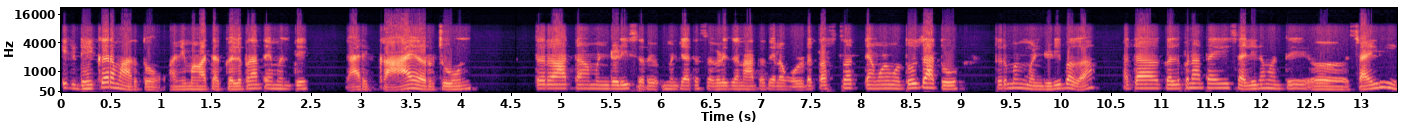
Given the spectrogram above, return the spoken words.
एक ढेकर मारतो. आणि मग आता कल्पना ताई म्हणते अरे काय अर्जुन? तर आता मंडळी सर म्हणजे आता सगळेजण आता त्याला ओरडत असतात. त्यामुळे मग तो जातो. तर मग मंडळी बघा आता कल्पना ताई सायलीला म्हणते सायली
